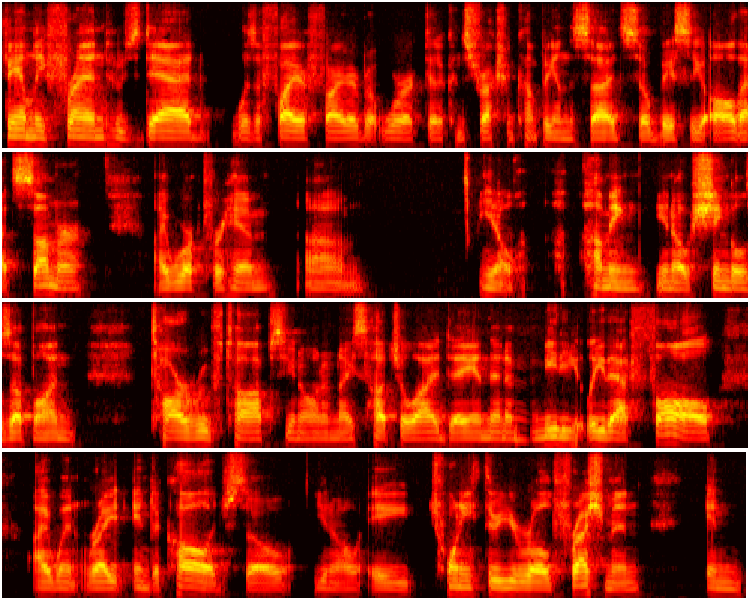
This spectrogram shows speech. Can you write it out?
family friend whose dad was a firefighter but worked at a construction company on the side. So basically all that summer, I worked for him. Um, you know, humming you know shingles up on tar rooftops, you know, on a nice hot July day, and then immediately that fall. I went right into college. So, you know, a 23 year old freshman in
